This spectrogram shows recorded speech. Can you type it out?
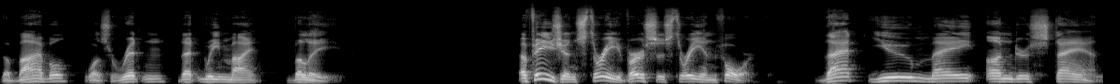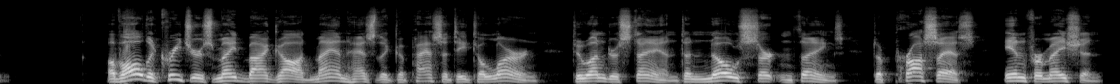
The Bible was written that we might believe. Ephesians 3, verses 3 and 4. That you may understand of all the creatures made by God, man has the capacity to learn, to understand, to know certain things, to process information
